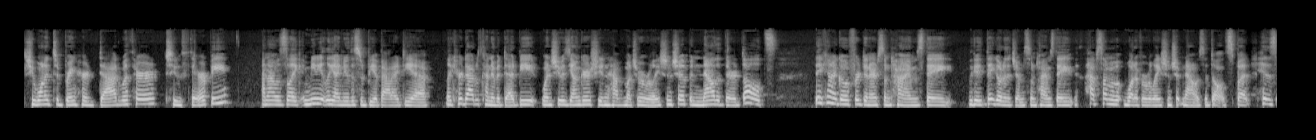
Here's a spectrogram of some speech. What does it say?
she wanted to bring her dad with her to therapy. And I was like, immediately I knew this would be a bad idea. Like, her dad was kind of a deadbeat when she was younger. She didn't have much of a relationship. And now that they're adults, they kind of go for dinner sometimes. They they, go to the gym sometimes. They have some of whatever relationship now as adults. But his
